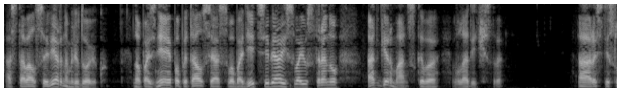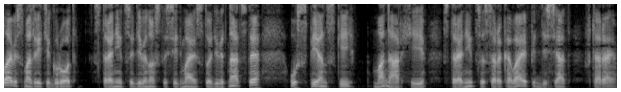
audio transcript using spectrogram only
оставался верным Людовику, но позднее попытался освободить себя и свою страну от германского владычества. О Ростиславе смотрите Грот, страницы 97-119, Успенский, Монархии, страницы 40-52.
